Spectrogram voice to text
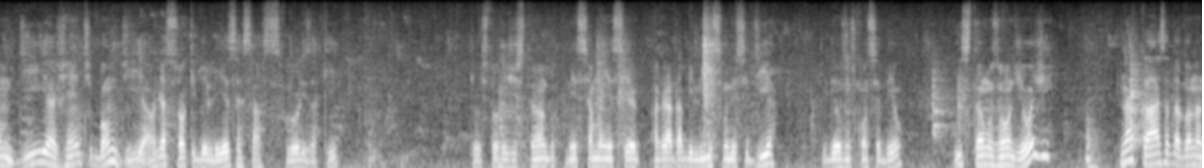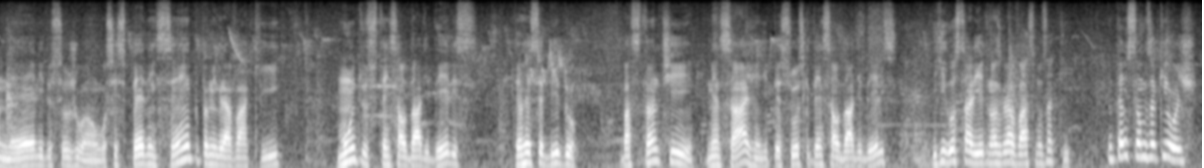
Bom dia, gente, bom dia. Olha só que beleza essas flores aqui. Que eu estou registrando nesse amanhecer agradabilíssimo desse dia que Deus nos concedeu. E estamos onde hoje? Na casa da Dona Nelly e do seu João. Vocês pedem sempre para me gravar aqui. Muitos têm saudade deles. Tenho recebido bastante mensagem de pessoas que têm saudade deles e que gostaria que nós gravássemos aqui. Então estamos aqui hoje,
